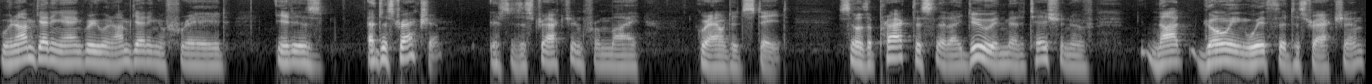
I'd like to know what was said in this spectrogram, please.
when I'm getting angry, when I'm getting afraid, it is a distraction. It's a distraction from my grounded state. So the practice that I do in meditation of not going with the distraction,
